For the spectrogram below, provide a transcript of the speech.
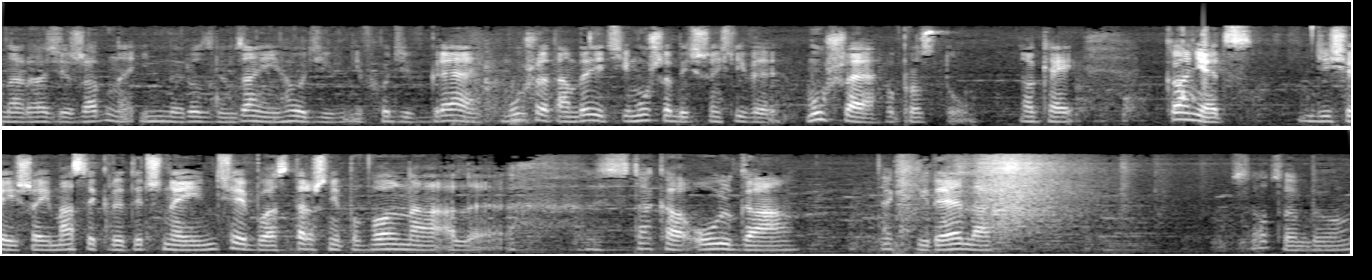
Na razie żadne inne rozwiązanie nie, chodzi, nie wchodzi w grę. Muszę tam być i muszę być szczęśliwy. Muszę po prostu. Okej. Koniec dzisiejszej masy krytycznej. Dzisiaj była strasznie powolna, ale jest taka ulga, taki relaks. Co to było?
